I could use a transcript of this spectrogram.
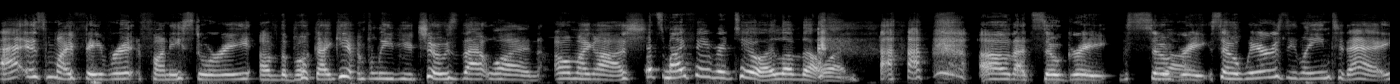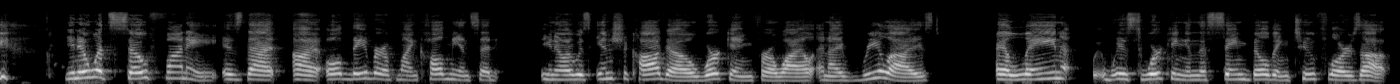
That is my favorite funny story of the book. I can't believe you chose that one. Oh my gosh. It's my favorite too. I love that one. oh, that's so great. So yeah. great. So, where is Elaine today? You know what's so funny is that uh, old neighbor of mine called me and said, you know, I was in Chicago working for a while and I realized Elaine was working in the same building two floors up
